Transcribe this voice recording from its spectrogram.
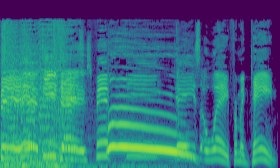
50 days, 50 Woo! days away from a game.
